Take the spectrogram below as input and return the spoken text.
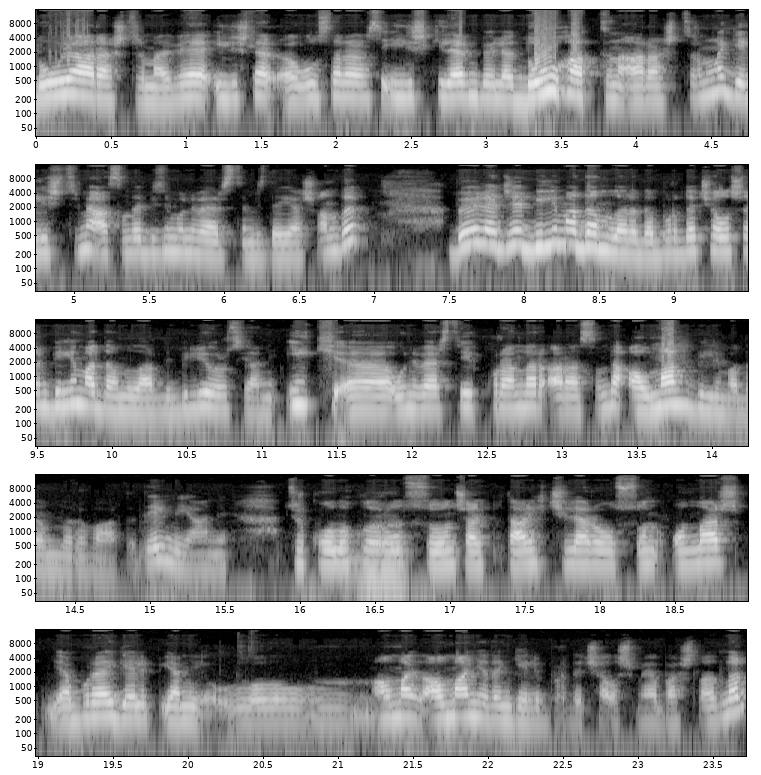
Doğu'yu araştırma ve ilişkiler, e, uluslararası ilişkilerin böyle Doğu hattını araştırma, geliştirme aslında bizim üniversitemizde yaşandı. Böylece bilim adamları da burada çalışan bilim adamları da biliyoruz yani ilk e, üniversiteyi kuranlar arasında Alman bilim adamları vardı değil mi yani Türkologlar Evet. olsun, tarihçiler olsun onlar ya buraya gelip yani Alman, Almanya'dan gelip burada çalışmaya başladılar.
